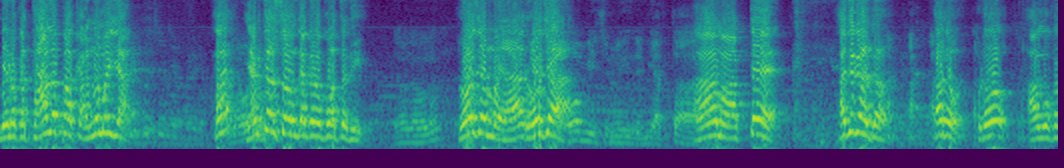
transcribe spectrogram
నేను ఒక తాళపాక అన్నమయ్య? ఎంత సౌండ్ దగ్గర పోతుంది? రోజమ్మయ్య రోజా? మీ అత్త. ఆ, మా అత్తే. అది కాదు కాదు ఇప్పుడు ఆమె ఒక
